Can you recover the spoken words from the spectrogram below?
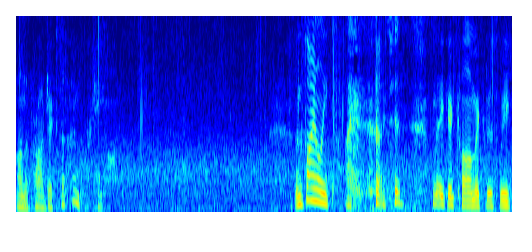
on the projects that I'm working on. And finally, I, I did make a comic this week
